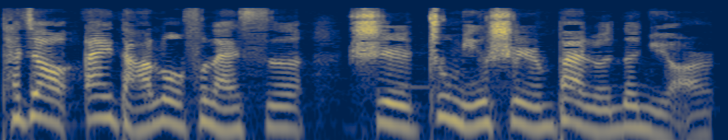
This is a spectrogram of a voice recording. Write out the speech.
她叫埃达·洛夫莱斯，是著名诗人拜伦的女儿。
